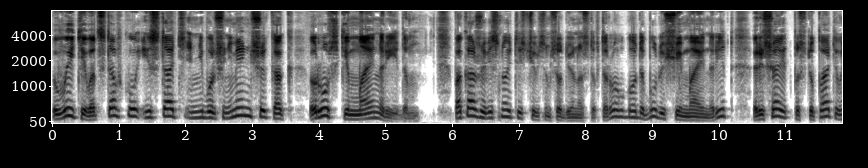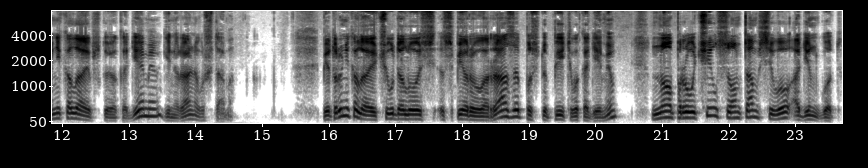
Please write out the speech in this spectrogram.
выйти в отставку и стать не больше не меньше, как русским Майнридом. Пока же весной 1892 года будущий Майнрид решает поступать в Николаевскую академию генерального штаба. Петру Николаевичу удалось с первого раза поступить в академию, но проучился он там всего один год.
